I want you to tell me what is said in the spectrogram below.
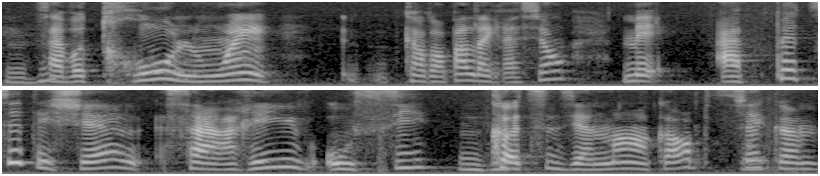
Mhm. ça va trop loin quand on parle d'agression, mais à petite échelle, ça arrive aussi Mhm. quotidiennement encore. Puis tu sais comme,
